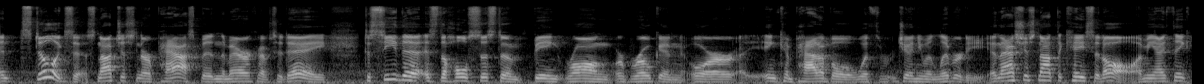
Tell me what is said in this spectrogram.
and still exists, not just in our past, but in America of today, to see that as the whole system being wrong or broken or incompatible with genuine liberty. And that's just not the case at all. I mean, I think,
